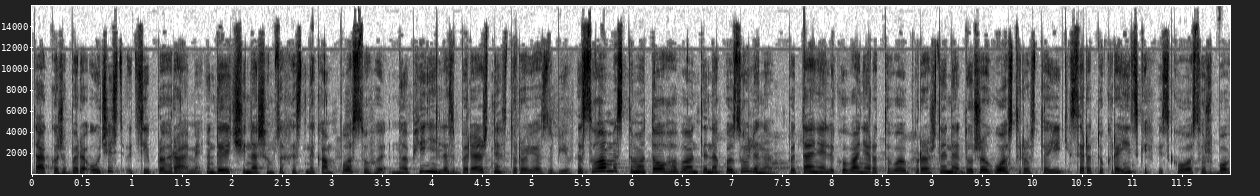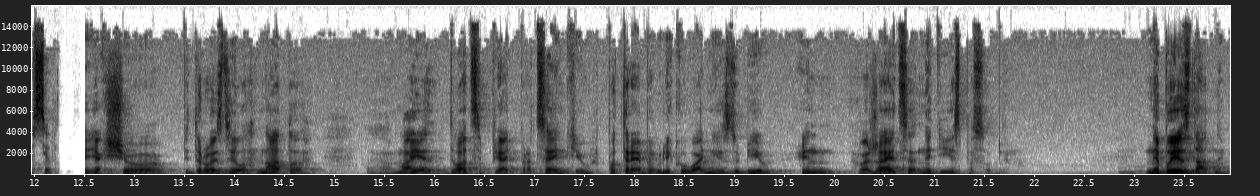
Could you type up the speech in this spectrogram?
також бере участь у цій програмі, надаючи нашим захисникам послуги, необхідні для збереження здоров'я зубів. За словами стоматолога Валентина Козуліна, питання лікування ротової порожнини дуже гостро стоїть серед українських військовослужбовців. Якщо підрозділ НАТО е, має 25% потреби в лікуванні зубів, він вважається недієспособним, небоєздатним,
